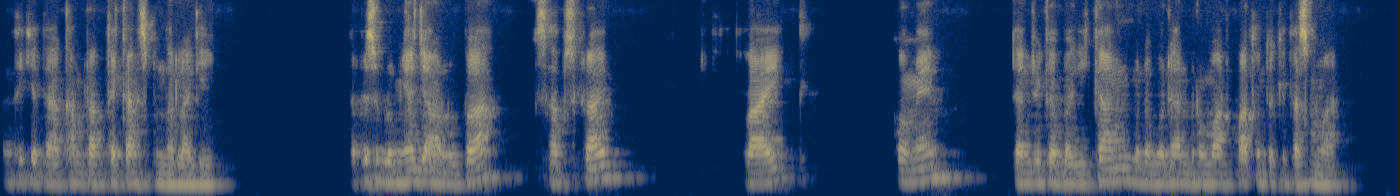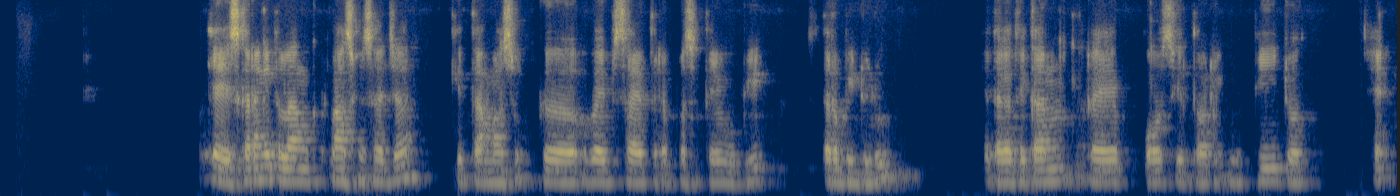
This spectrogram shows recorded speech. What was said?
Nanti kita akan praktekkan sebentar lagi. Tapi sebelumnya jangan lupa subscribe, like, komen, dan juga bagikan mudah-mudahan bermanfaat untuk kita semua. Oke, sekarang kita lang langsung saja kita masuk ke website repository UPI terlebih dulu. Kita ketikkan repository.upi.edu. Eh.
